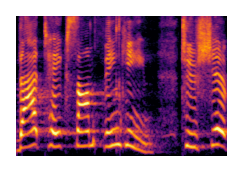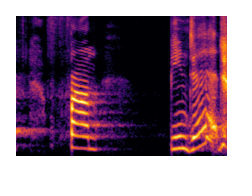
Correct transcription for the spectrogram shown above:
That takes some thinking to shift from being dead.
